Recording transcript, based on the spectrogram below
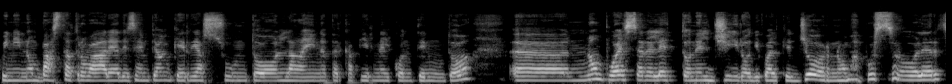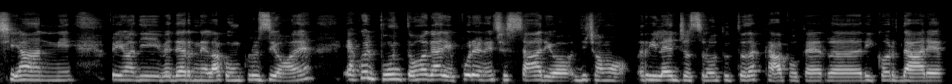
quindi non basta trovare ad esempio anche il riassunto online per capirne il contenuto, eh, non può essere letto nel giro di qualche giorno, ma possono volerci anni prima di vederne la conclusione. E a quel punto magari è pure necessario, diciamo, rileggerselo tutto da capo per ricordare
